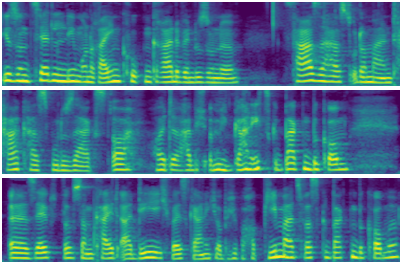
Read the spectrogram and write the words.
dir so einen Zettel nehmen und reingucken, gerade wenn du so eine Phase hast oder mal einen Tag hast, wo du sagst, oh, heute habe ich irgendwie gar nichts gebacken bekommen. Äh, Selbstwirksamkeit AD, ich weiß gar nicht, ob ich überhaupt jemals was gebacken bekomme.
